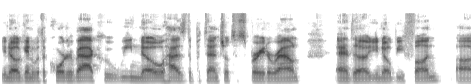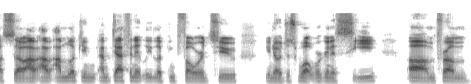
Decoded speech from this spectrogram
you know, again with a quarterback who we know has the potential to spray it around and uh, you know be fun. Uh, so I, I'm looking, I'm definitely looking forward to you know just what we're gonna see um, from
